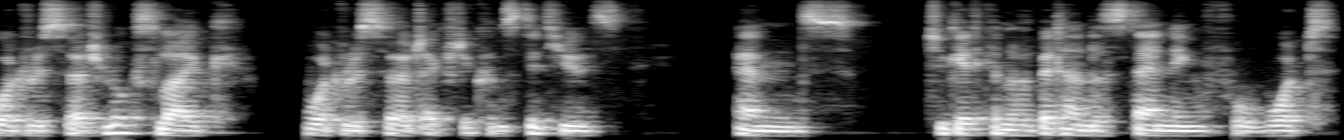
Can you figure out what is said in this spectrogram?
what research looks like, what research actually constitutes, and to get kind of a better understanding for what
